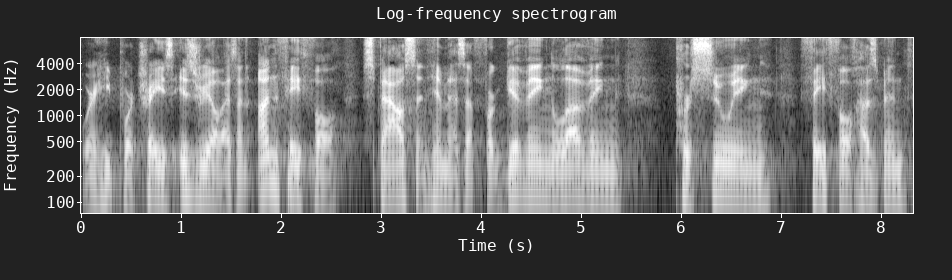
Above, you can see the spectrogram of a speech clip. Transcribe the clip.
where he portrays Israel as an unfaithful spouse and him as a forgiving, loving, pursuing, faithful husband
